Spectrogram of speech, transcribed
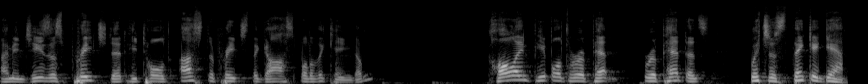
I mean, Jesus preached it, he told us to preach the gospel of the kingdom, calling people to repent, repentance, which is think again.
